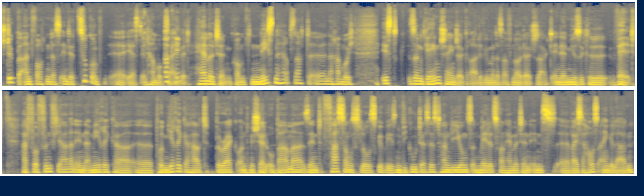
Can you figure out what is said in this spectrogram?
Stück beantworten, das in der Zukunft äh, erst in Hamburg Okay. sein wird. Hamilton kommt nächsten Herbst nach, äh, nach Hamburg, ist so ein Gamechanger gerade, wie man das auf Neudeutsch sagt, in der Musical-Welt. Hat vor fünf Jahren in Amerika äh, Premiere gehabt. Barack und Michelle Obama sind fassungslos gewesen, wie gut das ist, haben die Jungs und Mädels von Hamilton ins äh, Weiße Haus eingeladen.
